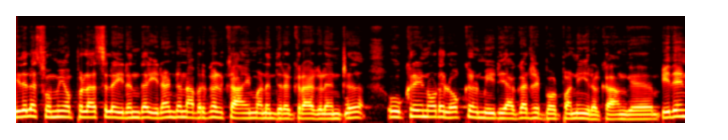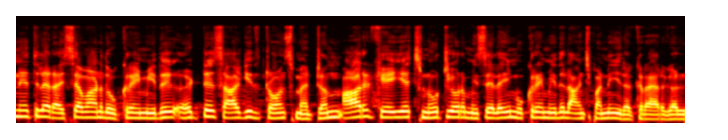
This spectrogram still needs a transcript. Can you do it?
இதில் சுமி ஒப்பலாசில் இருந்த இரண்டு நபர்கள் காயமடைந்திருக்கிறார்கள் என்று உக்ரைனோட லோக்கல் மீடியாக்கள் ரிப்போர்ட் பண்ணி இருக்காங்க இதே நேரத்தில் ரஷ்யாவானது உக்ரைன் மீது எட்டு சாகித் ட்ரோன்ஸ் மற்றும் ஆறு கேஎச் நூற்றி ஒரு மிசைலையும் உக்ரைன் மீது லான்ச் பண்ணி இருக்கிறார்கள்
